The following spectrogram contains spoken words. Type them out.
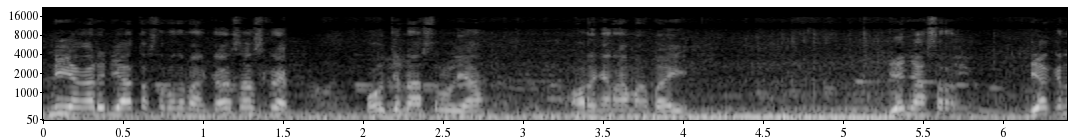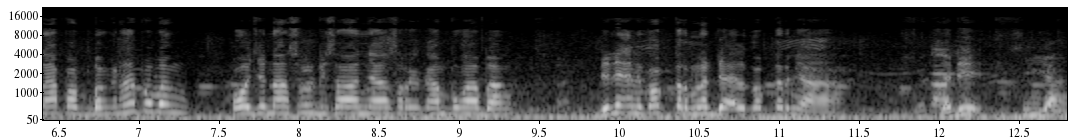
Nih yang ada di atas teman-teman. Kalian subscribe Paujan Nasrul ya. Orangnya ramah baik. Dia nyasar. Dia kenapa bang? Kenapa bang? Paujan Nasrul bisa nyasar ke kampung abang? Dia naik helikopter meledak helikopternya. Jadi singgah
